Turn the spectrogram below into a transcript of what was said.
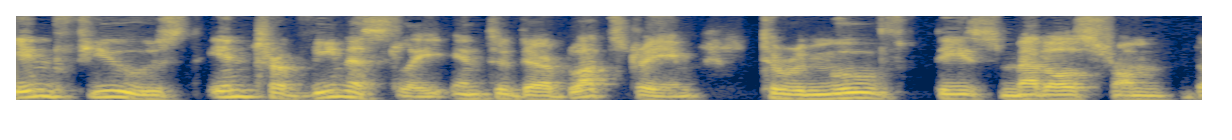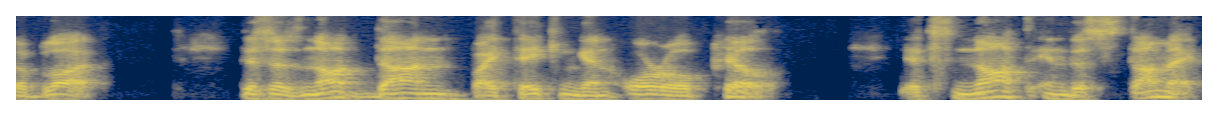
infused intravenously into their bloodstream to remove these metals from the blood. This is not done by taking an oral pill. It's not in the stomach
